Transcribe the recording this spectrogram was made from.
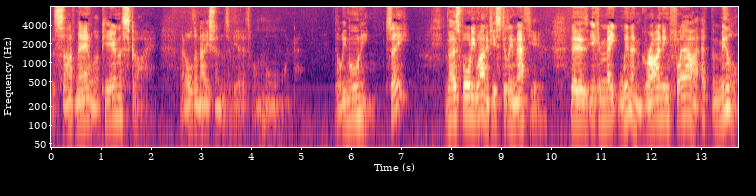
the Son of Man will appear in the sky, and all the nations of the earth will mourn. There'll be mourning. See? Verse 41, if you're still in Matthew, there's, you can meet women grinding flour at the mill.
